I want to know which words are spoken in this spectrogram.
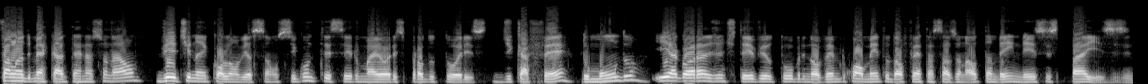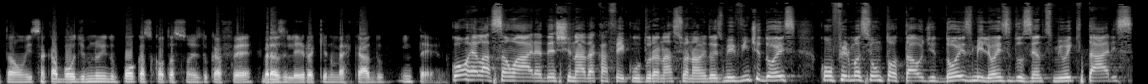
Falando de mercado internacional, Vietnã e Colômbia são os segundo e terceiro maiores produtores de café do mundo e agora a gente teve outubro e novembro com aumento da oferta sazonal também nesses países. Então isso acabou diminuindo um pouco as cotações do café brasileiro aqui no mercado interno. Com relação à área destinada à cafeicultura nacional em 2022, confirma-se um total de 2 milhões e 200 mil hectares,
